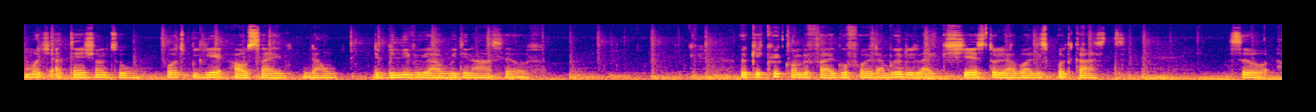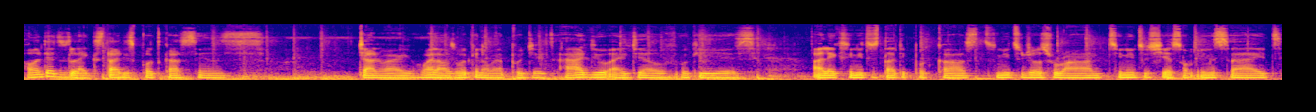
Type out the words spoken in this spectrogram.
much attention to what we hear outside than the belief we have within ourselves. Okay, quick one before I go forward. I'm going to like share a story about this podcast. So I wanted to like start this podcast since January while I was working on my project. I had the idea of okay, yes, Alex, you need to start a podcast. You need to just rant. You need to share some insights.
